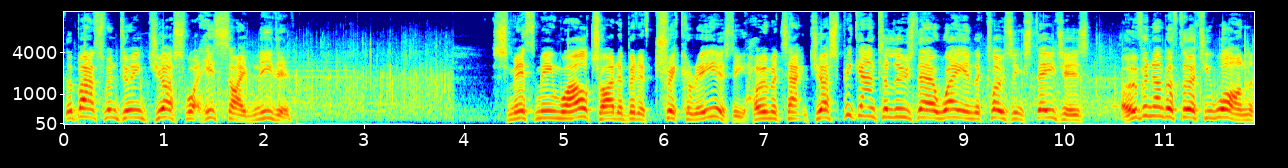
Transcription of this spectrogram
the batsman doing just what his side needed. Smith, meanwhile, tried a bit of trickery as the home attack just began to lose their way in the closing stages over number 31,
